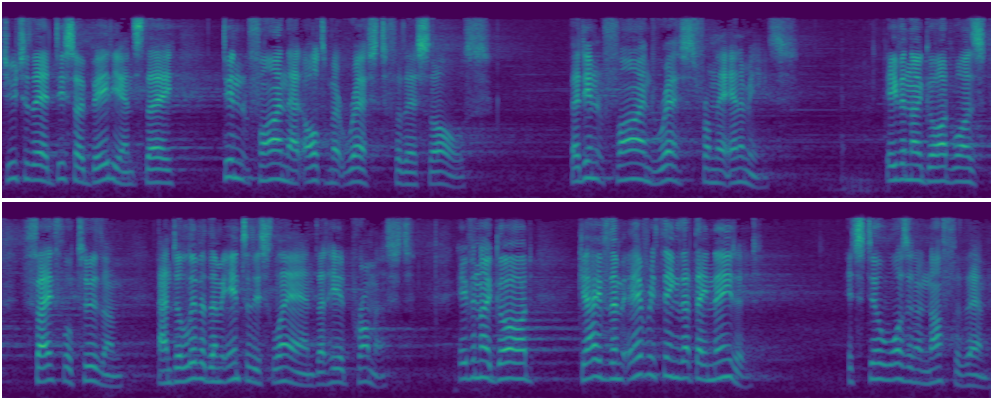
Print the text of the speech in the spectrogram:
due to their disobedience, they didn't find that ultimate rest for their souls. They didn't find rest from their enemies. Even though God was faithful to them and delivered them into this land that He had promised, Even though God gave them everything that they needed, it still wasn't enough for them.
